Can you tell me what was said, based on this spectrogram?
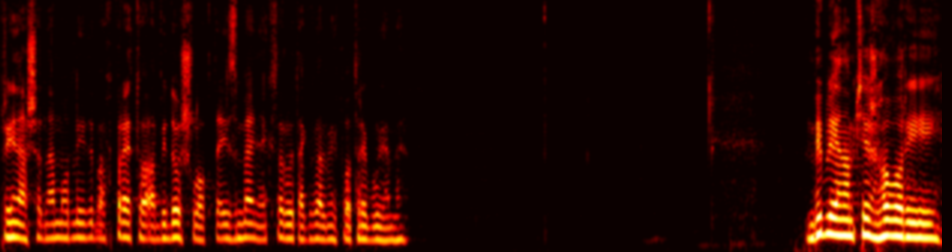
prinášať na modlitbách preto, aby došlo k tej zmene, ktorú tak veľmi potrebujeme. Biblia nám tiež hovorí,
